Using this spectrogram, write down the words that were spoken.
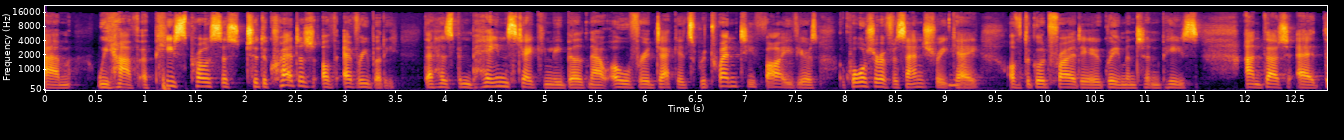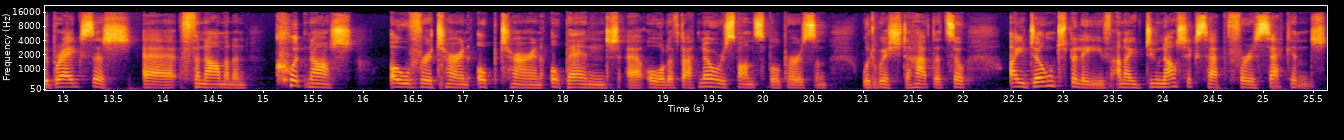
Um, we have a peace process to the credit of everybody that has been painstakingly built now over decades. We're 25 years, a quarter of a century, Kay, of the Good Friday Agreement and peace. And that uh, the Brexit uh, phenomenon could not overturn, upturn, upend uh, all of that. No responsible person would wish to have that. So I don't believe, and I do not accept for a second,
